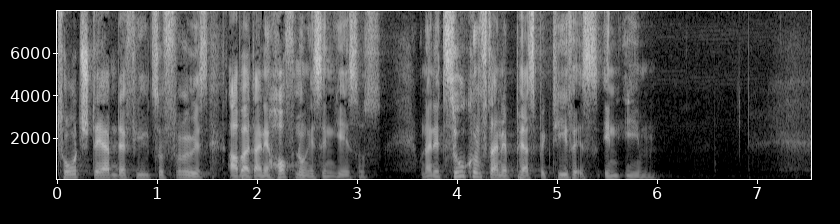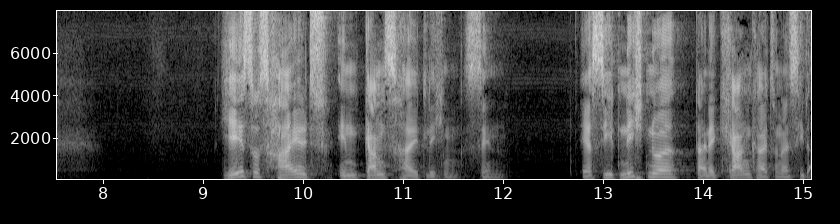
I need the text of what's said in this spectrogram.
Tod sterben, der viel zu früh ist. Aber deine Hoffnung ist in Jesus. Und deine Zukunft, deine Perspektive ist in ihm. Jesus heilt im ganzheitlichen Sinn. Er sieht nicht nur deine Krankheit, sondern er sieht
